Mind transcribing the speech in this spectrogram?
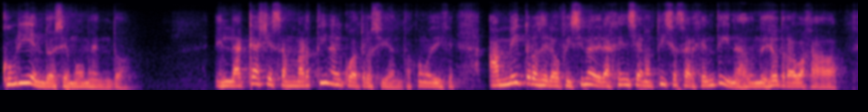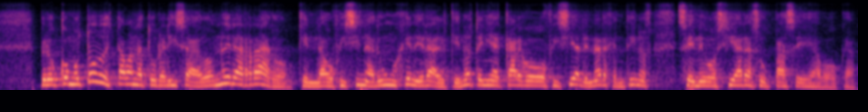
cubriendo ese momento en la calle San Martín al 400, como dije, a metros de la oficina de la Agencia Noticias Argentinas, donde yo trabajaba. Pero como todo estaba naturalizado, no era raro que en la oficina de un general que no tenía cargo oficial en argentinos se negociara su pase a Boca.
